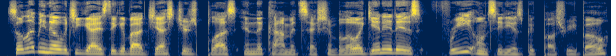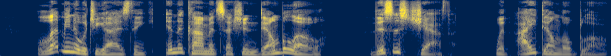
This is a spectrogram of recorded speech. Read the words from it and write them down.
So let me know what you guys think about Gestures Plus in the comments section below. Again, it is free on Cydia's Big Boss Repo. Let me know what you guys think in the comments section down below. This is Jeff with iDownload Blog.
